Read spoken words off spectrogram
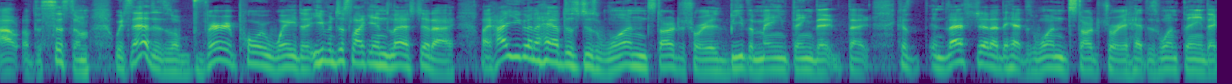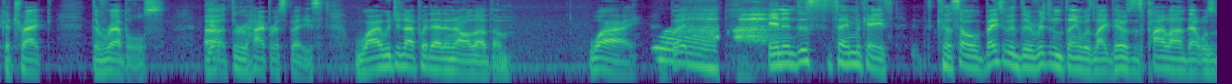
out of the system which that is a very poor way to even just like in last jedi like how are you gonna have this just one star destroyer be the main thing that that because in last jedi they had this one star destroyer had this one thing that could track the rebels uh, through hyperspace. Why would you not put that in all of them? Why? But and in this same case, because so basically the original thing was like there was this pylon that was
